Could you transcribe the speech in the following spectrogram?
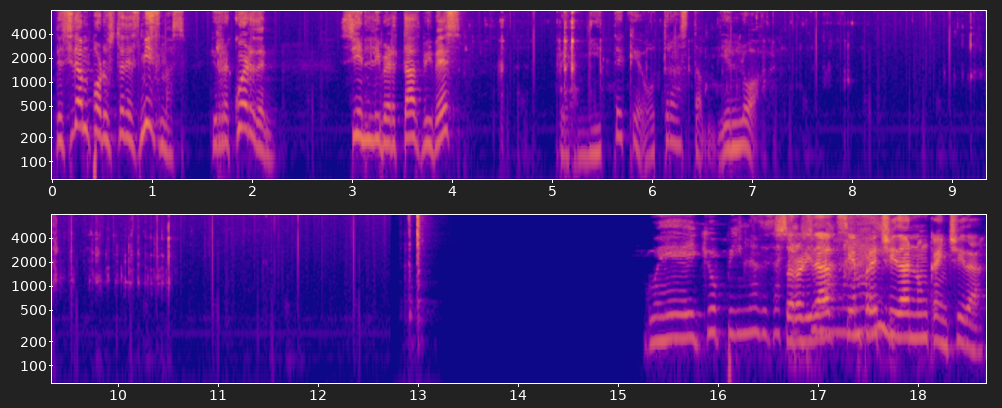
Decidan por ustedes mismas y recuerden, si en libertad vives, permite que otras también lo hagan. Güey, ¿qué opinas de esa Sororidad canción, siempre chida, nunca hinchida.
